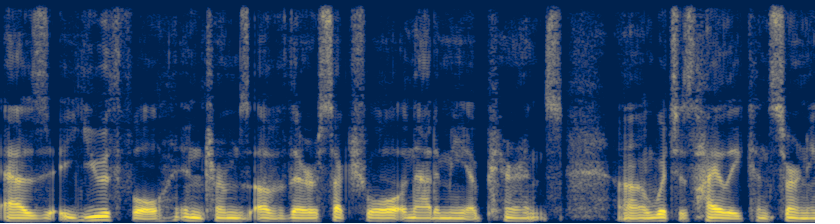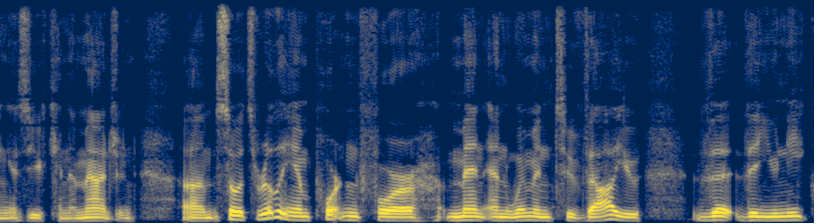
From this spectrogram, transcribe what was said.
as youthful in terms of their sexual anatomy appearance, uh, which is highly concerning, as you can imagine. Um, so it's really important for men and women to value the the unique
